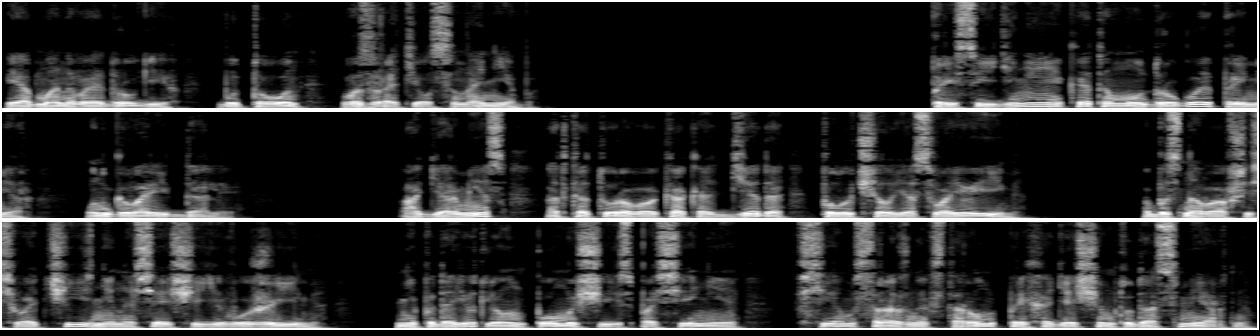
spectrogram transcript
и обманывая других, будто он возвратился на небо. Присоединяя к этому другой пример, он говорит далее. «А Гермес, от которого, как от деда, получил я свое имя, обосновавшись в отчизне, носящей его же имя, не подает ли он помощи и спасения всем с разных сторон приходящим туда смертным?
